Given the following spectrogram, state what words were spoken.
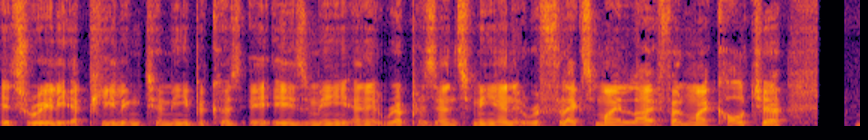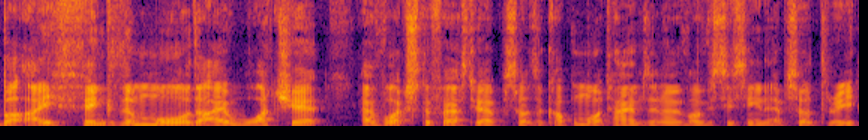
it's really appealing to me because it is me and it represents me and it reflects my life and my culture. But I think the more that I watch it, I've watched the first two episodes a couple more times and I've obviously seen episode three.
